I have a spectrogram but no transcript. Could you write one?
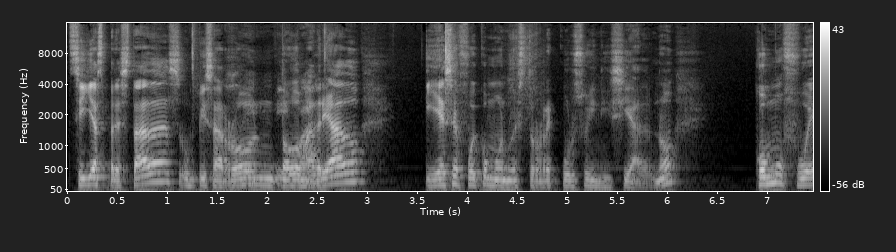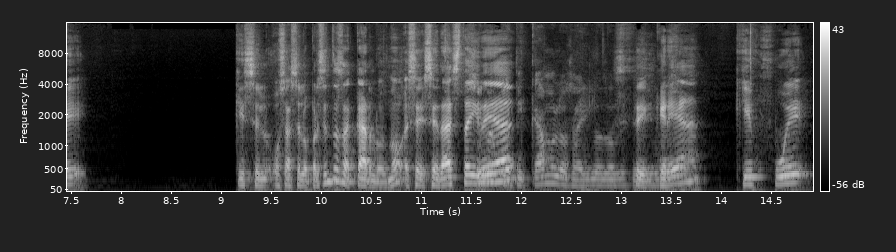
sillas prestadas, un pizarrón todo igual. madreado. Y ese fue como nuestro recurso inicial, ¿no? ¿Cómo fue que se lo, o sea, se lo presentas a Carlos, ¿no? Se, se da esta lo idea, platicamos ahí los dos. se crea qué fue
